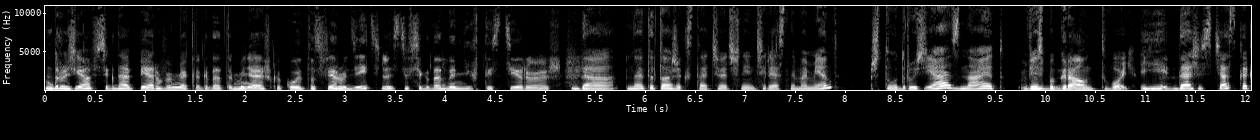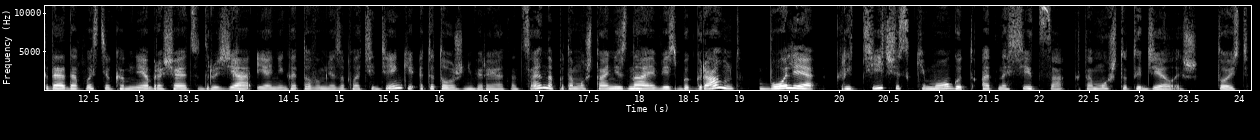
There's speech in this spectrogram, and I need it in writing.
Друзья всегда первыми, когда ты меняешь какую-то сферу деятельности, всегда на них тестируешь. Да, но это тоже, кстати, очень интересный момент что друзья знают весь бэкграунд твой. И да. даже сейчас, когда, допустим, ко мне обращаются друзья, и они готовы мне заплатить деньги, это тоже невероятно ценно, потому что они, зная весь бэкграунд, более критически могут относиться к тому, что ты делаешь. То есть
